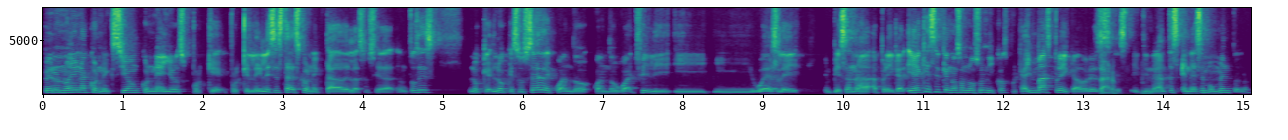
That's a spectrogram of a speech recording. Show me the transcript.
pero no hay una conexión con ellos porque, porque la iglesia está desconectada de la sociedad. Entonces, lo que, lo que sucede cuando, cuando Whitefield y, Wesley empiezan a, predicar, y hay que decir que no son los únicos, porque hay más predicadores este, itinerantes en ese momento, ¿no?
